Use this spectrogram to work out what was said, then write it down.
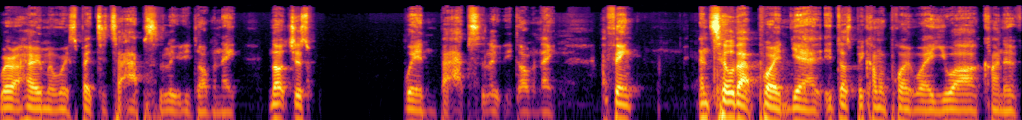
we're at home and we're expected to absolutely dominate, not just win, but absolutely dominate. I think until that point, yeah, it does become a point where you are kind of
